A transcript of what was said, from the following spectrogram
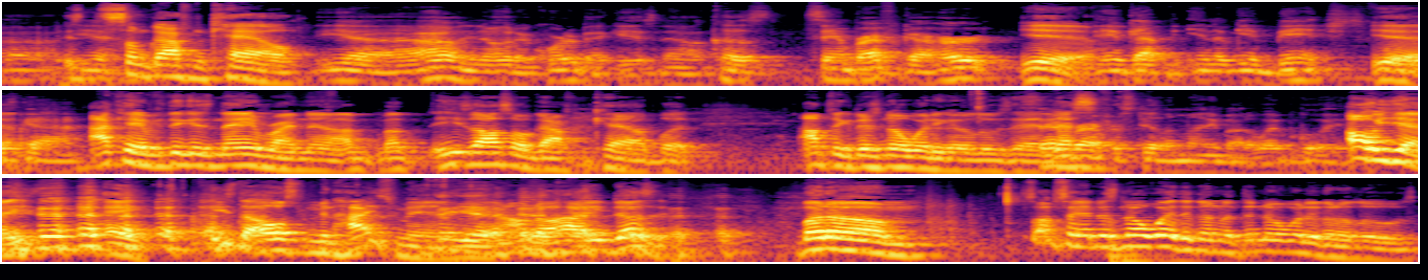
Uh, It's yeah. some guy from Cal. yeah, I don't even know who their quarterback is now because Sam Bradford got hurt. Yeah. and got ended up getting benched. Yeah, this guy. I can't even think his name right now. I'm- I'm- he's also a guy from Cal, but I'm thinking there's no way they're gonna lose that. Sam That's- Bradford's stealing money, by the way. But go ahead. Oh yeah, he's, hey, he's the ultimate heist man. man. I don't know how he does it, but um, so I'm saying there's no way they're gonna, there's no way they're gonna lose.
